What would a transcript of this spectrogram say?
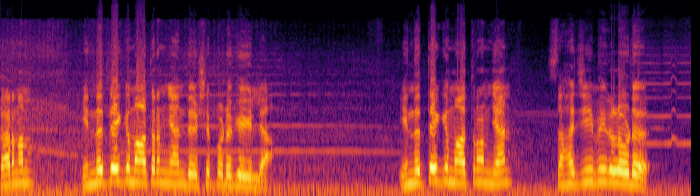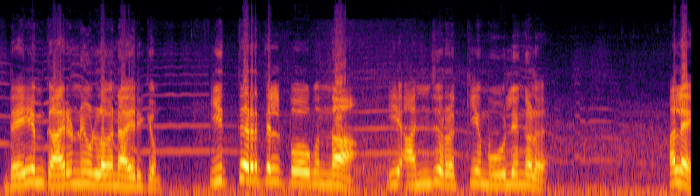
കാരണം ഇന്നത്തേക്ക് മാത്രം ഞാൻ ദേഷ്യപ്പെടുകയില്ല. ഇന്നത്തേക്ക് മാത്രം ഞാൻ സഹജീവികളോട് ദയും കാരുണ്യമുള്ളവനായിരിക്കും ഇത്തരത്തിൽ പോകുന്ന ഈ അഞ്ച് റക്കിയ മൂല്യങ്ങൾ അല്ലേ?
